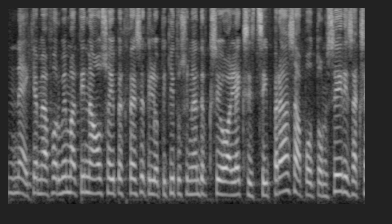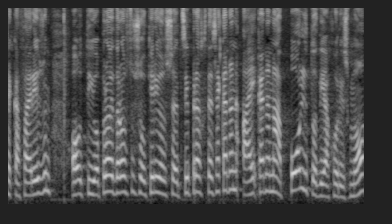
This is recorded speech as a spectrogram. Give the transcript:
Ναι, και με αφορμή Ματίνα, όσα είπε χθες σε τηλεοπτική του συνέντευξη ο Αλέξης Τσίπρας, από τον ΣΥΡΙΖΑ ξεκαθαρίζουν ότι ο πρόεδρός τους, ο κύριος Τσίπρας, χθες έκανε, έκανε ένα απόλυτο διαχωρισμό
